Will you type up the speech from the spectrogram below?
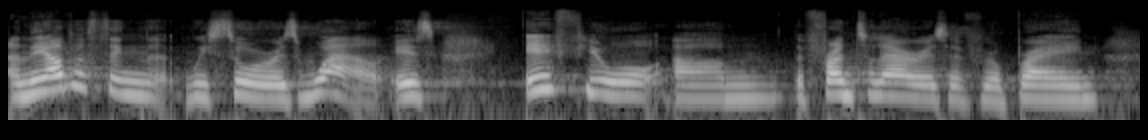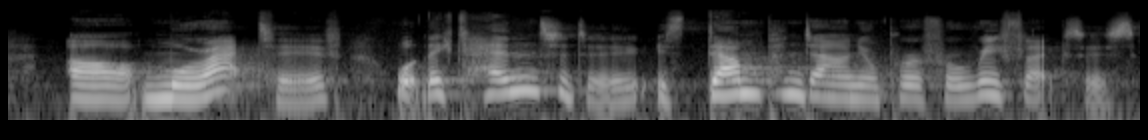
And the other thing that we saw as well is if your, um, the frontal areas of your brain are more active, what they tend to do is dampen down your peripheral reflexes.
